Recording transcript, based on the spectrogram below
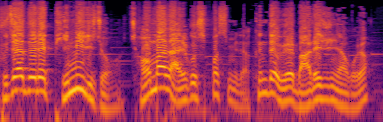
부자들의 비밀이죠. 저만 알고 싶었습니다. 근데 왜 말해주냐고요?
